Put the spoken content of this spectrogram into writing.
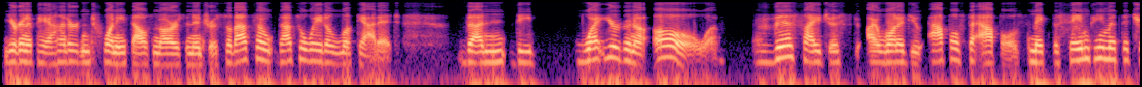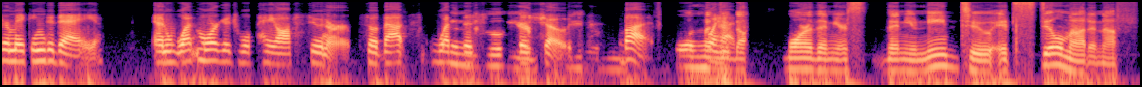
You're going to pay $120,000 in interest. So that's a that's a way to look at it. Then the what you're going to owe this I just I want to do apples to apples, make the same payment that you're making today, and what mortgage will pay off sooner. So that's what this this shows. But go ahead. More than you than you need to, it's still not enough.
